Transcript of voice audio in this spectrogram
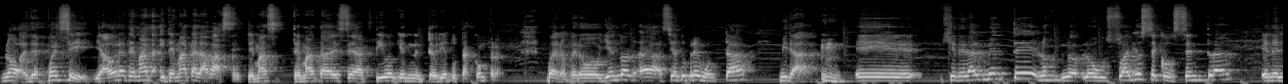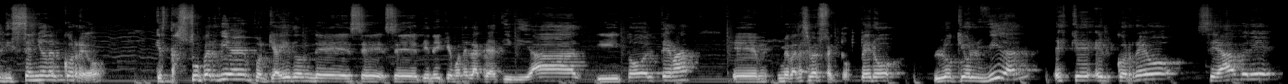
No, después sí, y ahora te mata, y te mata la base, te, mas- te mata ese activo que en teoría tú estás comprando. Bueno, pero yendo hacia tu pregunta, mira, eh, generalmente los, usuarios se concentran en el diseño del correo, que está súper bien, porque ahí es donde se, se tiene que poner la creatividad y todo el tema, eh, me parece perfecto. Pero lo que olvidan es que el correo se abre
